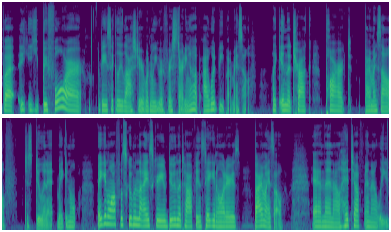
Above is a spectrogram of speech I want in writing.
but before, basically last year when we were first starting up, I would be by myself, like in the truck, parked by myself, just doing it, making making waffles, scooping the ice cream, doing the toppings, taking orders by myself. And then I'll hitch up and I'll leave.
